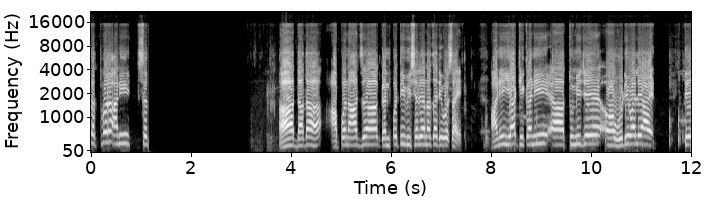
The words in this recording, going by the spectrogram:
तत्पर आणि सत दादा आपण आज गणपती विसर्जनाचा दिवस आहे. आणि या ठिकाणी तुम्ही जे होडीवाले आहेत ते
